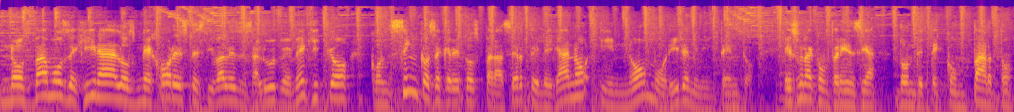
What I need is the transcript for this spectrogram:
Nos vamos de gira a los mejores festivales de salud de México con cinco secretos para hacerte vegano y no morir en el intento. Es una conferencia donde te comparto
